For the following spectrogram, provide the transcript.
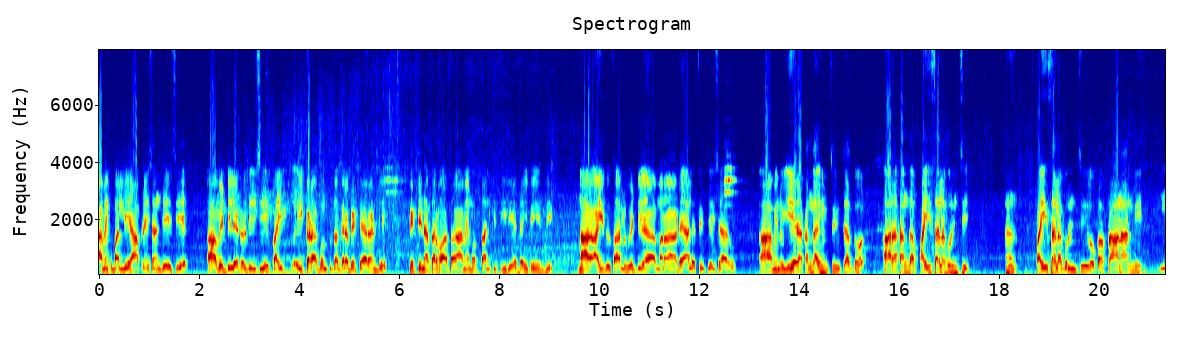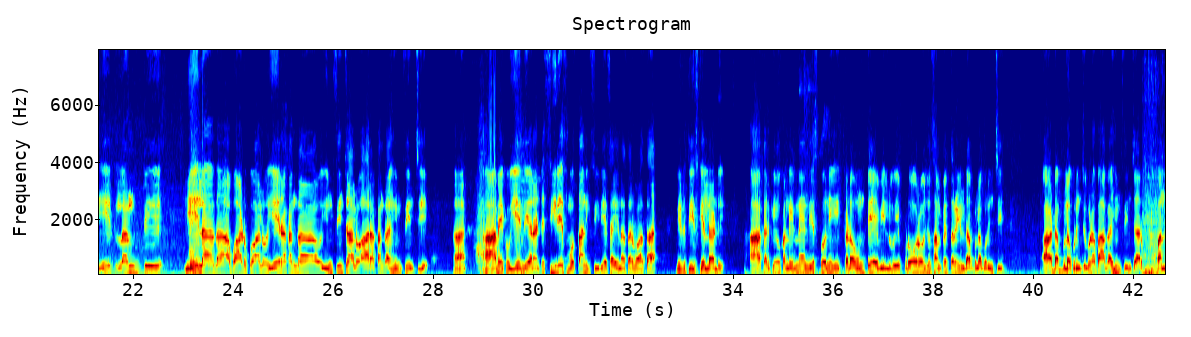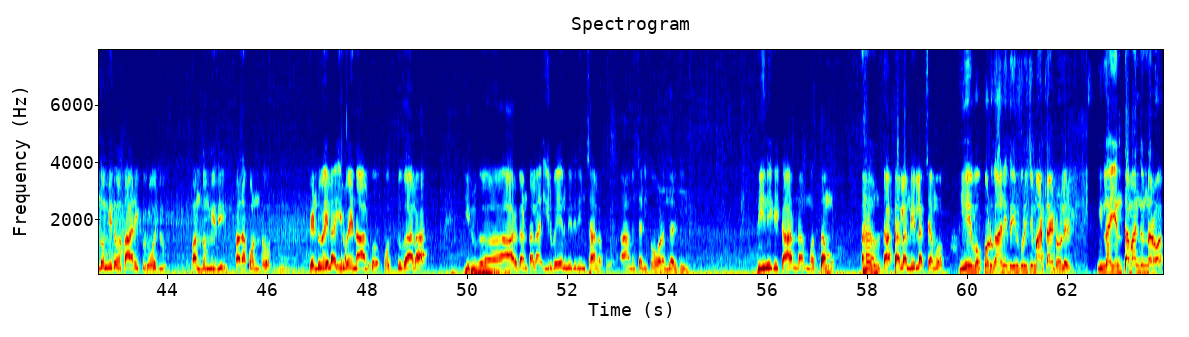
ఆమెకు మళ్ళీ ఆపరేషన్ చేసి ఆ వెంటిలేటర్ తీసి పైప్ ఇక్కడ గొంతు దగ్గర పెట్టారండి. పెట్టిన తర్వాత ఆమె మొత్తానికి సీరియస్ అయిపోయింది. నా ఐదు సార్లు వెడ్డి మన డయాలసిస్ చేశారు. ఆమెను ఏ రకంగా హింసించద్దో ఆ రకంగా పైసల గురించి పైసల గురించి ఒక ప్రాణాన్ని ఎలాంటి ఏలాగా వాడుకోవాలో ఏ రకంగా హింసించాలో ఆ రకంగా హింసించి ఆమెకు ఏంది అని అంటే సీరియస్ మొత్తానికి సీరియస్ అయిన తర్వాత మీరు తీసుకెళ్ళండి. ఆఖరికి ఒక నిర్ణయం తీసుకొని ఇక్కడ ఉంటే వీళ్ళు ఎప్పుడో రోజు సంపెత్తరు వీళ్ళు డబ్బుల గురించి. ఆ డబ్బుల గురించి కూడా బాగా హింసించారు. పంతొమ్మిదో తారీఖు రోజు పంతొమ్మిది పదకొండు రెండు వేల ఇరవై నాలుగు పొద్దుగాల ఇరు ఆరు గంటల ఇరవై ఎనిమిది నిమిషాలకు ఆమె చనిపోవడం జరిగింది. దీనికి కారణం మొత్తం డాక్టర్ల నిర్లక్ష్యము. ఏ ఒక్కడు కానీ దీని గురించి మాట్లాడటం ఇంట్లో ఎంతమంది ఉన్నారో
